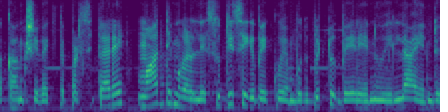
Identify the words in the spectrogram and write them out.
ಆಕಾಂಕ್ಷೆ ವ್ಯಕ್ತಪಡಿಸಿದ್ದಾರೆ. ಮಾಧ್ಯಮಗಳಲ್ಲಿ ಸುದ್ದಿ ಸಿಗಬೇಕು ಎಂಬುದು ಬಿಟ್ಟು ಬೇರೇನೂ ಇಲ್ಲ ಎಂದು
